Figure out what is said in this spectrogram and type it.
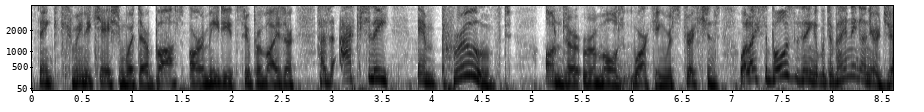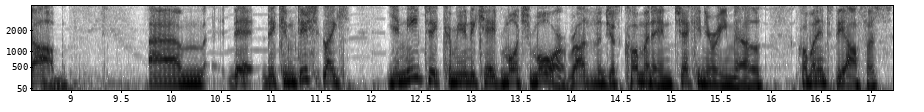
think communication with their boss or immediate supervisor has actually improved under remote working restrictions. Well, I suppose the thing, but depending on your job um, the the condition like you need to communicate much more rather than just coming in, checking your email, coming into the office,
